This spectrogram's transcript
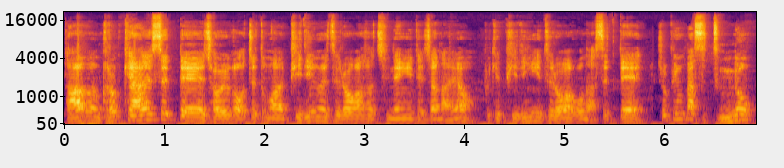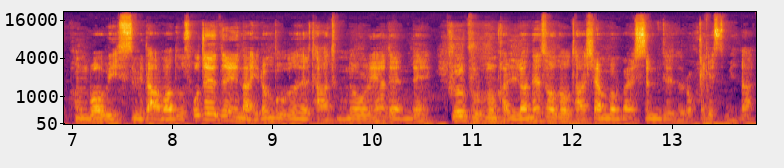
다음은 그렇게 했을 때 저희가 어쨌든 간에 비딩을 들어가서 진행이 되잖아요. 그렇게 비딩이 들어가고 났을 때 쇼핑박스 등록 방법 이 있습니다. 아마도 소재들이나 이런 부분을 다 등록을 해야 되는데 그 부분 관련해서도 다시 한번 말씀드리도록 하겠습니다.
